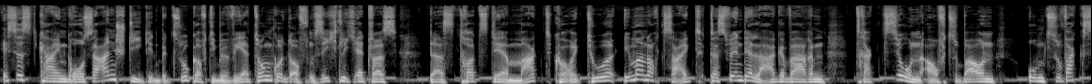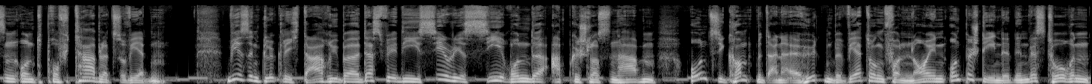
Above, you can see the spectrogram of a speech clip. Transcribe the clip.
Es ist kein großer Anstieg in Bezug auf die Bewertung und offensichtlich etwas, das trotz der Marktkorrektur immer noch zeigt, dass wir in der Lage waren, Traktion aufzubauen, um zu wachsen und profitabler zu werden. Wir sind glücklich darüber, dass wir die Series C Runde abgeschlossen haben und sie kommt mit einer erhöhten Bewertung von neuen und bestehenden Investoren,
